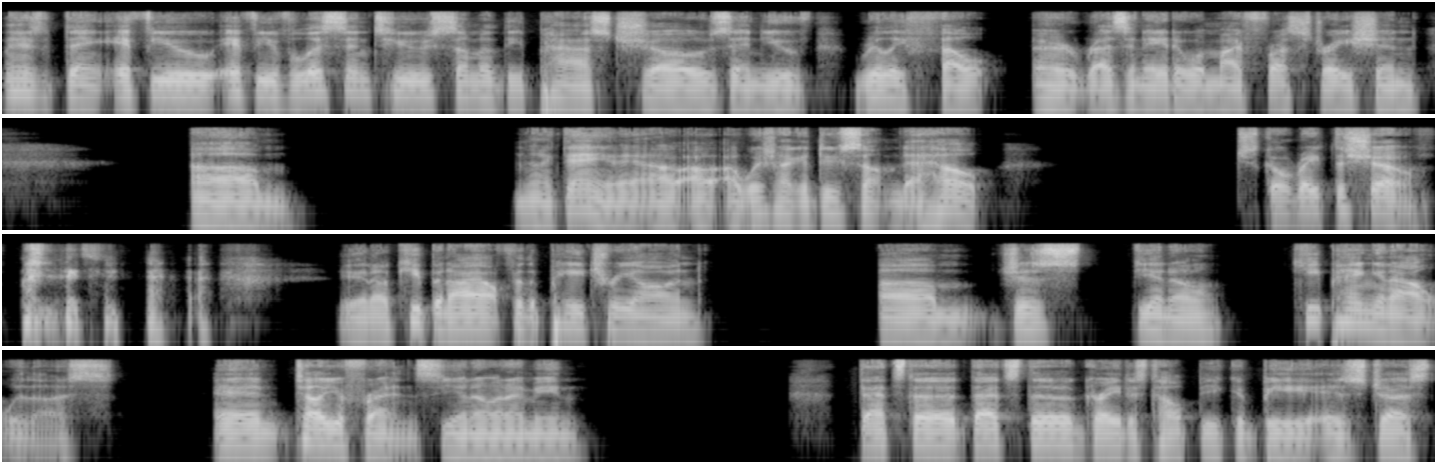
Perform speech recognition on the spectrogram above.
here's the thing. If you if you've listened to some of the past shows and you've really felt or resonated with my frustration, um, like, dang, man, I, I wish I could do something to help just go rate the show. you know, keep an eye out for the Patreon. Um, just, you know, keep hanging out with us and tell your friends, you know what I mean? That's the that's the greatest help you could be is just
